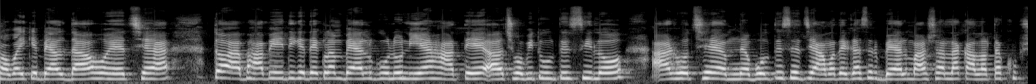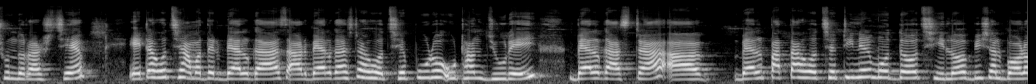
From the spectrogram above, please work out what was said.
সবাইকে বেল দেওয়া হয়েছে। তো ভাবি এইদিকে দেখলাম বেলগুলো নিয়ে হাতে ছবি তুলতেছিল, আর হচ্ছে বলতেছে যে আমাদের গাছের বেল মার্শাল্লাহ কালারটা খুব সুন্দর আসছে। এটা হচ্ছে আমাদের বেল গাছ, আর বেল গাছটা হচ্ছে পুরো উঠান জুড়েই বেল গাছটা। বেল পাতা হচ্ছে টিনের মধ্যেও ছিল, বিশাল বড়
